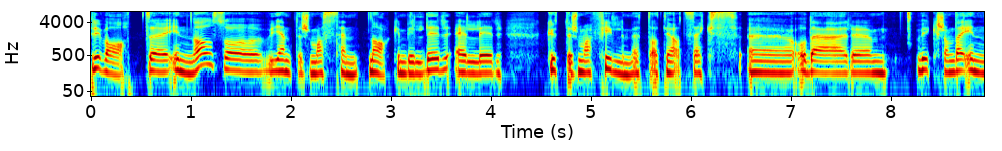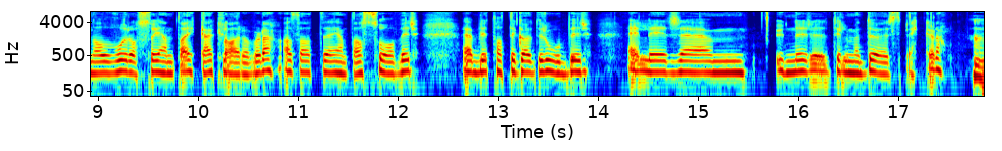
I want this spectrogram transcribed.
privat eh, innhold, så jenter som har sendt nakenbilder, eller gutter som har filmet at de har hatt sex. Eh, og det er eh, virker som det er innhold hvor også jenta ikke er klar over det. Altså at jenta sover, eh, blir tatt i garderober, eller eh, under til og med dørsprekker, da.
